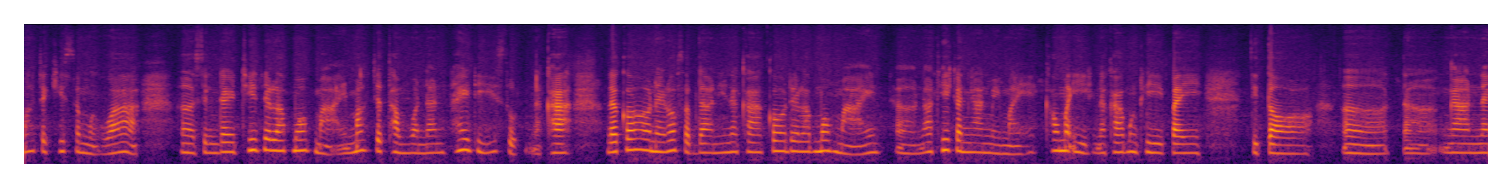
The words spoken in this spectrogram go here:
มักจะคิดเสมอว่าสิ่งใดที่ได้รับมอบหมายมักจะทำวันนั้นให้ดีที่สุดนะคะ แล้วก็ในรอบสัปดาห์นี้นะคะ ก็ได้รับมอบหมายหน้าที่การงานใหม่ ๆ เข้ามาอีกนะคะบางทีไปติดต่อองานใน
